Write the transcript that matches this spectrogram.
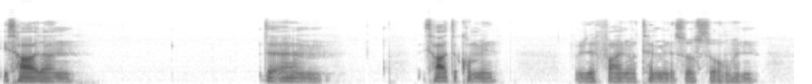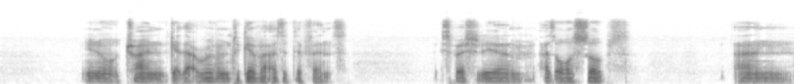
it's hard on the um, it's hard to come in with the final 10 minutes or so and you know try and get that rhythm together as a defense especially um, as all subs. And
